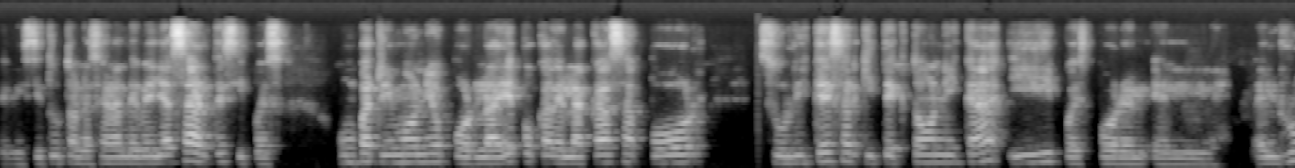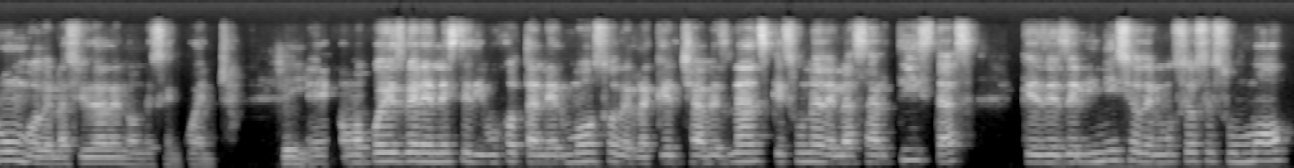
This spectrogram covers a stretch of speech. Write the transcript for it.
del Instituto Nacional de Bellas Artes y pues un patrimonio por la época de la casa, por su riqueza arquitectónica y pues por el rumbo de la ciudad en donde se encuentra. Eh, como puedes ver en este dibujo tan hermoso de Raquel Chávez Lanz, que es una de las artistas que desde el inicio del museo se sumó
